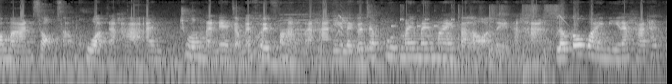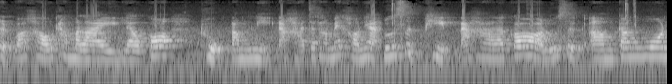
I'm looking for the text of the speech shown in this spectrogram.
ระมาณ2อสามขวบนะคะ อันช่วงนั้นเนี่ยจะไม่ค่อยฟังนะคะมีอะไรก็จะพูดไม่ไม่ไม่ตลอดเลยนะคะ แล้วก็วัยนี้นะคะ ถ้าเกิดว่าเขาทำอะไรแล้วก็ถูกตำหนินะคะ จะทำให้เขาเนี่ยรู้สึกผิดนะคะ แล้วก็รู้สึกกังวล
